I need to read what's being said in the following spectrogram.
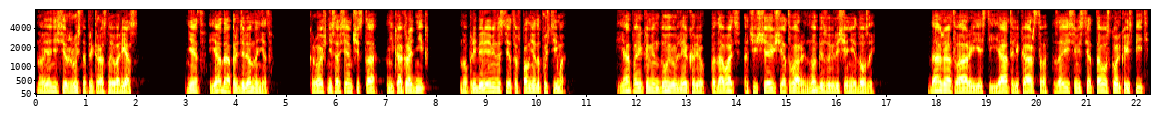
Но я не сержусь на прекрасную Варьяс. Нет, яда определенно нет. Кровь не совсем чиста, не как родник, но при беременности это вполне допустимо. Я порекомендую лекарю подавать очищающие отвары, но без увеличения дозой. Даже отвары есть и яд, и лекарства, в зависимости от того, сколько испить.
